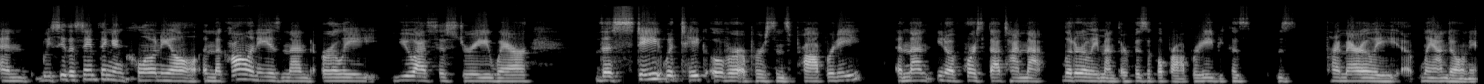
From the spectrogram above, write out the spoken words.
And we see the same thing in colonial in the colonies and then early US history where the state would take over a person's property. And then, you know, of course, at that time that literally meant their physical property because it was primarily landowner,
